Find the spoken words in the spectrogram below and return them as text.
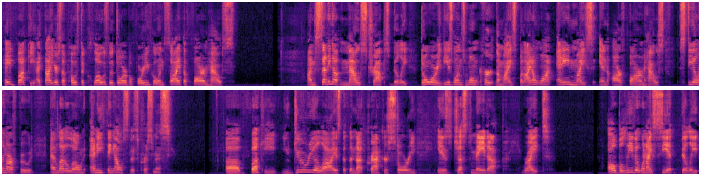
Hey, Bucky, I thought you're supposed to close the door before you go inside the farmhouse. I'm setting up mouse traps, Billy. Don't worry, these ones won't hurt the mice, but I don't want any mice in our farmhouse stealing our food, and let alone anything else this Christmas. Uh, Bucky, you do realize that the Nutcracker story is just made up, right? I'll believe it when I see it, Billy.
